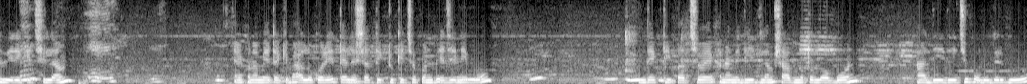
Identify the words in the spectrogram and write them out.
ধুয়ে রেখেছিলাম। এখন আমি এটাকে ভালো করে তেলের সাথে একটু কিছুক্ষণ ভেজে নিব। দেখতেই পাচ্ছ, এখানে আমি দিয়ে দিলাম স্বাদ মতো লবণ আর দিয়ে দিয়েছি হলুদের গুঁড়ো,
